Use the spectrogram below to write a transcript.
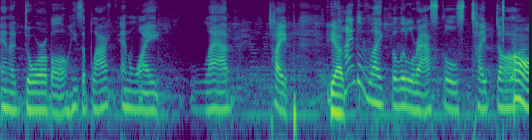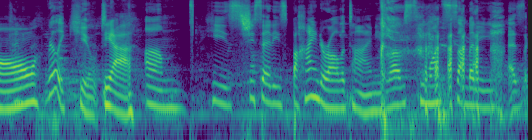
an adorable. He's a black and white lab type. Yep. Kind of like the Little Rascals type dog. Aw. Kind of really cute. Yeah. Um, he's. She said he's behind her all the time. He loves. He wants somebody as a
